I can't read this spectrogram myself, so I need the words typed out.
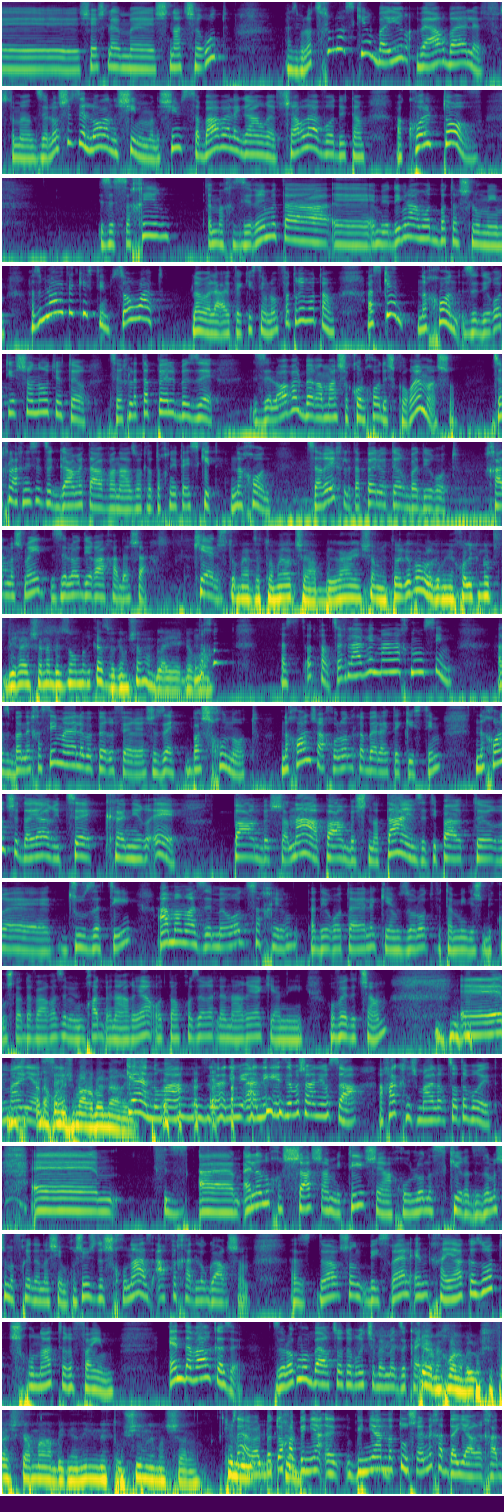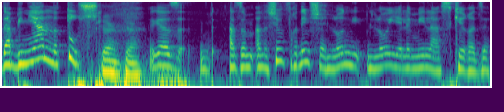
שיש להם אה, שנת שירות, אז הם לא צריכים להשכיר בעיר ב-4,000. זאת אומרת, זה לא שזה לא אנשים, הם אנשים סבבה לגמרי, אפשר לעבוד איתם, הכל טוב. זה שכיר, הם מחזירים את ה... אה, הם יודעים לעמוד בתשלומים, אז הם לא הייטקיסטים, so what? למה להייטקיסטים לא מפטרים אותם? אז כן, נכון, זה דירות ישנות יותר, צריך לטפל בזה. זה לא אבל ברמה שכל חודש קורה משהו. צריך להכניס את זה גם את ההבנה הזאת לתוכנית העסקית. נכון, צריך לטפל יותר בדירות. חד משמעית, זה לא דירה חדשה. כן. זאת אומרת, את אומרת שהבלאי שם יותר גבוה, אבל גם אני יכול לקנות דירה ישנה באזור מרכז, וגם שם הבלאי יהיה גבוה. נכון. אז עוד פעם, צריך להבין מה אנחנו עושים. אז בנכסים האלה בפריפריה, שזה בשכונות, נכון שאנחנו לא נקבל הייטקיסטים, נכון שדייר יצא כנראה פעם בשנה, פעם בשנתיים, זה טיפה יותר אה, תזוזתי. אממה, זה מאוד שכיר, הדירות האלה, כי הן זולות ותמיד יש ביקוש לדבר הזה, במיוחד בנהריה. עוד פעם חוזרת לנהריה, כי אני עובדת שם. אה, מה אני אעשה? אנחנו נשמע הרבה נהריה. כן, נו מה, זה, אני, אני, זה מה שאני עושה. אחר כך נשמע על ארה"ב. אה, אה, אין לנו חשש אמיתי שאנחנו לא נזכיר את זה, זה מה שמפחיד אנשים. חושבים שזה שכונה, אז אף אחד לא גר שם. אז דבר ראשון, בישראל אין חיה כזאת, שכונת רפאים. אין דבר כזה. זה לא כמו בארצות הברית שבאמת זה קיים. כן, נכון, אבל בחיפה יש כמה בניינים נטושים למשל. בסדר, כאילו, אבל בתוך כן. הבניין, בניין נטוש, אין לך דייר אחד, הבניין נטוש. כן, כן. אז, אז אנשים מפחדים שלא לא יהיה למי להשכיר את זה.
